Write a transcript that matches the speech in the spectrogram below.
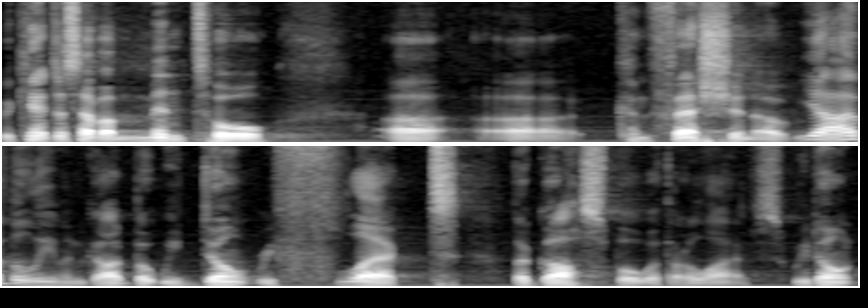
We can't just have a mental uh, uh, confession of, yeah, I believe in God, but we don't reflect the gospel with our lives. We don't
